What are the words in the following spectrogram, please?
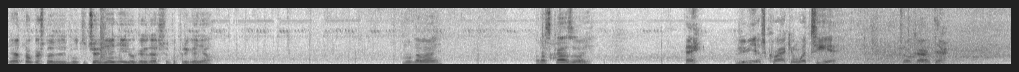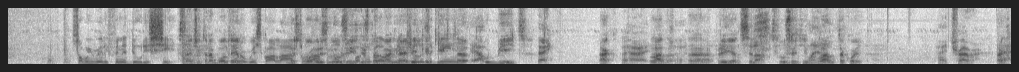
Я только что здесь был. Ты что, меня не видел, когда все это пригонял? Ну давай. Рассказывай. Hey, Привет. what's cracking? What T at? Что как? Right. So we really finna do this shit. Значит, работаем. Мы снова рискуем жизнью, чтобы ограбить каких-то убийц. Так, ладно, э, привет. Слушайте, план такой. Hey, Trevor. Так, I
